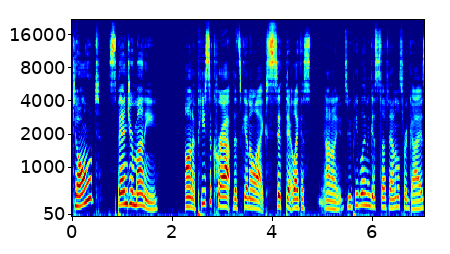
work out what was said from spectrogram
don't spend your money on a piece of crap that's gonna like sit there like a I don't know. Do people even get stuffed animals for guys?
